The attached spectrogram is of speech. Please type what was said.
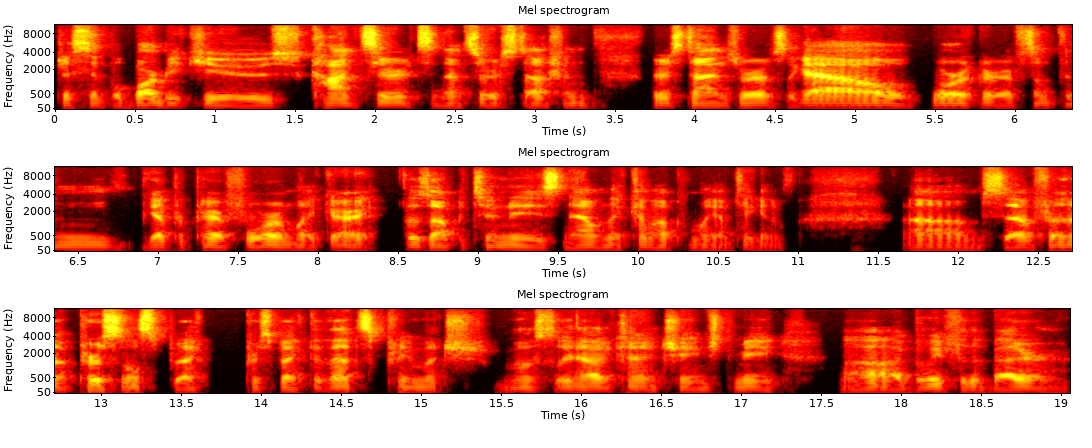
just simple barbecues, concerts, and that sort of stuff. And there's times where I was like, oh, work, or if something got prepared for, I'm like, all right, those opportunities now when they come up, I'm like, I'm taking them. Um, so from a personal spe- perspective, that's pretty much mostly how it kind of changed me. Uh, I believe for the better,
